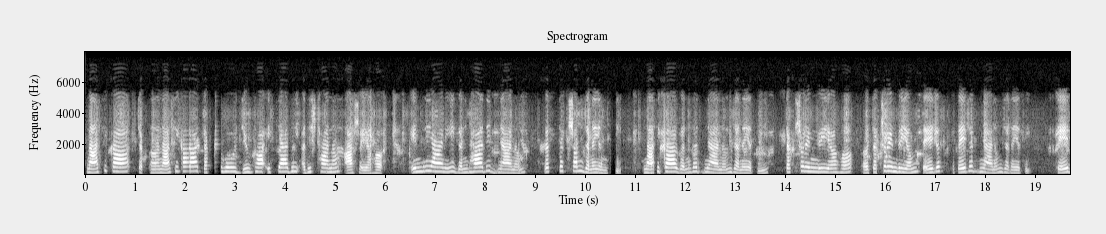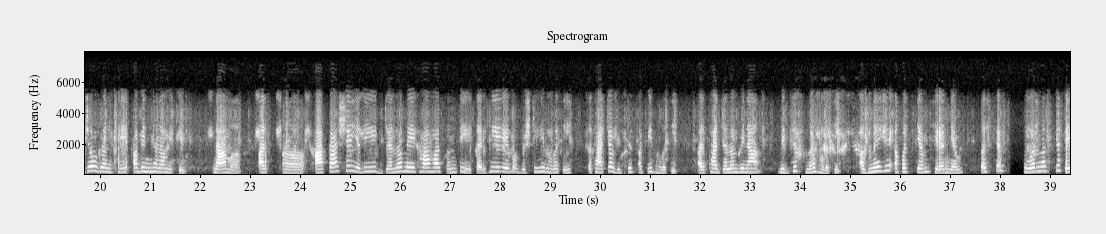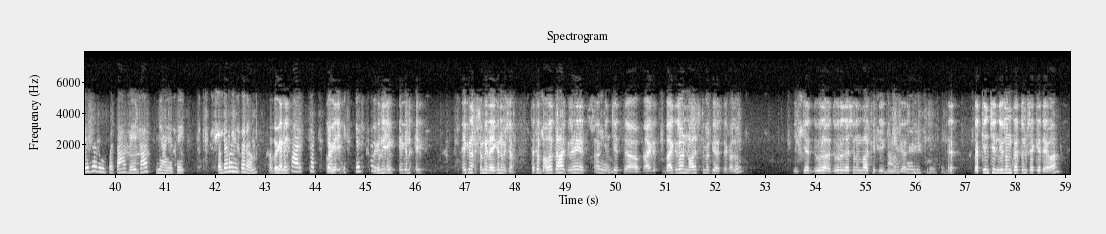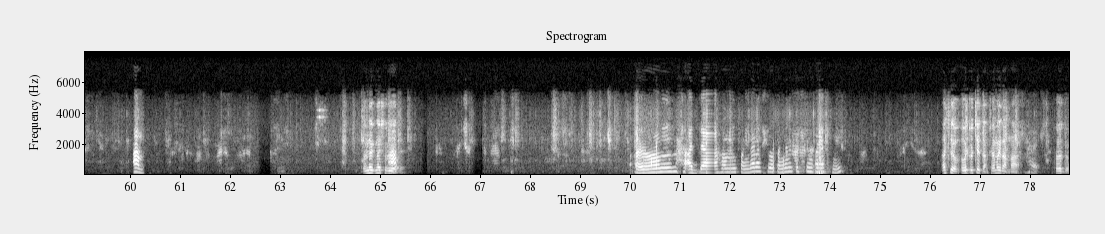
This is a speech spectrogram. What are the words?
नासिका चक् नासिका चक्षुः, जिह्वा इत्यादि अधिष्ठानम् आशयः इन्द्रियाणि गन्धादिज्ञानं प्रत्यक्षं जनयन्ति। नासिका गन्धज्ञानं जनयति। चक्षुरिन्द्रियः चक्षुरिन्द्रियं तेजस्, तेजज्ञानं जनयति। तेजोग्रन्थे अबिन्धनमिति नाम आकाशे यदि जलमेघाः सन्ति तर्हि एव वृष्टिः भवति तथा च विद्युत् अपि भवति। अर्थात् जलं विना विद्युत् न भवति। अग्नेः अपत्यं हिरण्यं तस्य सुवर्णस्य तेजरूपता वेदात् ज्ञायते। तदनन्तरं जलसार्थक्यम् इत्यस्य क्षम्यता एकनिमिषं तत्र भवतः गृहे किञ्चित् बेक्ग्रौण्ड् नाय्स् किमपि अस्ति खलु? किञ्चित् दूर दूरदर्शनं वा किमपि किमपि अस्ति? तत् किञ्चित् न्यूनं कर्तुं शक्यते वा? आम्। सम्यक् न श्रूयते। अद्य अहं सङ्गणस्य सङ्गणकस्य उपरि अस्मि। अस्तु उच्यतां क्षम्यतां हा। वदतु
